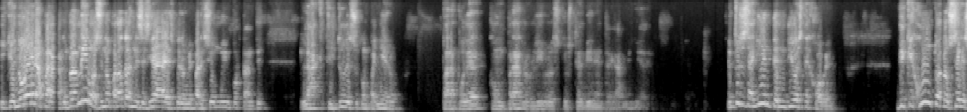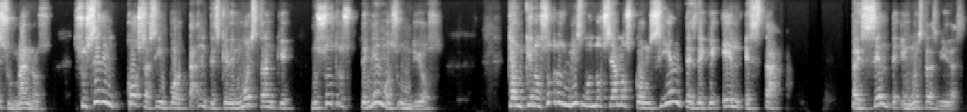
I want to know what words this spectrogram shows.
y que no era para comprar libros, sino para otras necesidades, pero me pareció muy importante la actitud de su compañero para poder comprar los libros que usted viene a entregarme el día de hoy. Entonces allí entendió este joven de que junto a los seres humanos suceden cosas importantes que demuestran que nosotros tenemos un Dios que aunque nosotros mismos no seamos conscientes de que Él está presente en nuestras vidas,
